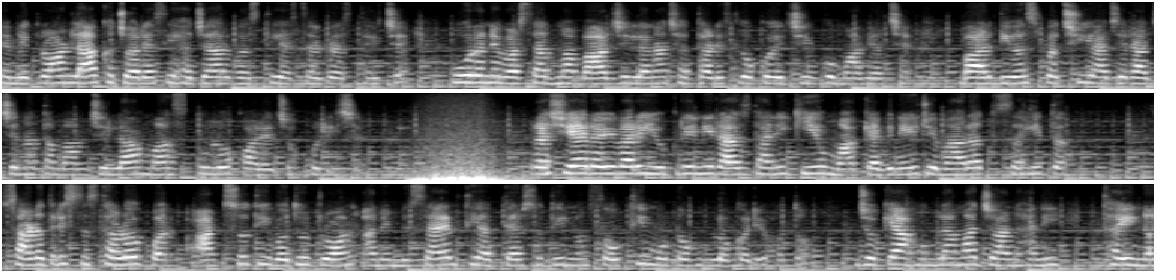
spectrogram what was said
તેમની ત્રણ લાખ ચોર્યાસી હજાર વસ્તી અસરગ્રસ્ત થઈ છે. પૂર અને વરસાદમાં બાર જિલ્લાના છત્તાલીસ લોકોએ જીવ ગુમાવ્યા છે. બાર દિવસ પછી આજે રાજ્યના તમામ જિલ્લાઓમાં સ્કૂલો, કોલેજો ખુલી છે. રશિયાએ રવિવારે યુક્રેનની રાજધાની કીવમાં કેબિનેટ ઇમારત સહિત સાડત્રીસ સ્થળો પર આઠસોથી વધુ ડ્રોન અને મિસાઇલથી અત્યાર સુધીનો સૌથી મોટો હુમલો કર્યો હતો, જો કે આ હુમલામાં જાનહાનિ થઈ ન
